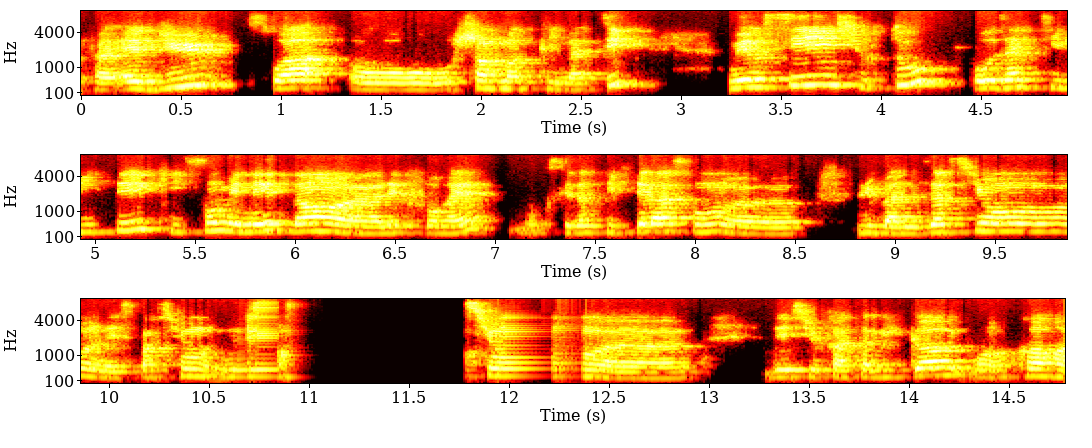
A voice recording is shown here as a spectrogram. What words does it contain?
enfin, est due soit au changement climatique, mais aussi, surtout, aux activités qui sont menées dans euh, les forêts. Donc, ces activités-là sont l'urbanisation, l'expansion des surfaces agricoles ou encore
